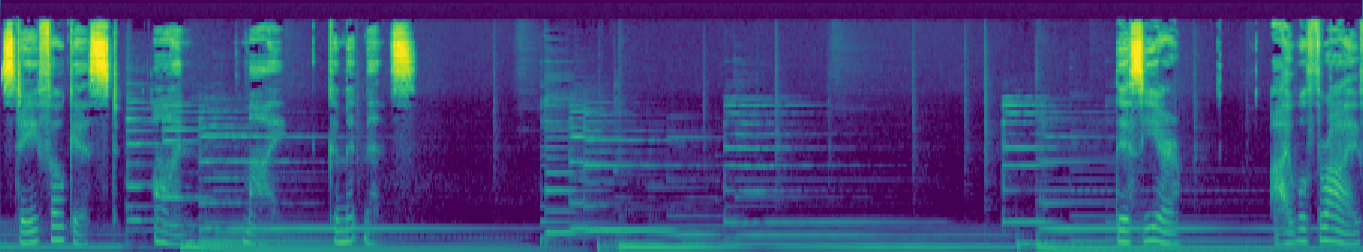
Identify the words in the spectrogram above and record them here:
stay focused on my commitments. This year, I will thrive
